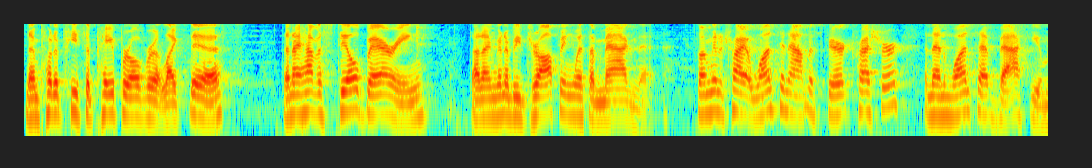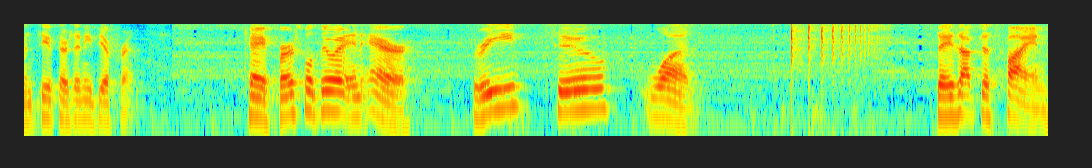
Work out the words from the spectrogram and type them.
then put a piece of paper over it like this. Then I have a steel bearing that I'm gonna be dropping with a magnet. So I'm gonna try it once in atmospheric pressure, and then once at vacuum and see if there's any difference. Okay, first we'll do it in air. Three, two, one. Stays up just fine.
